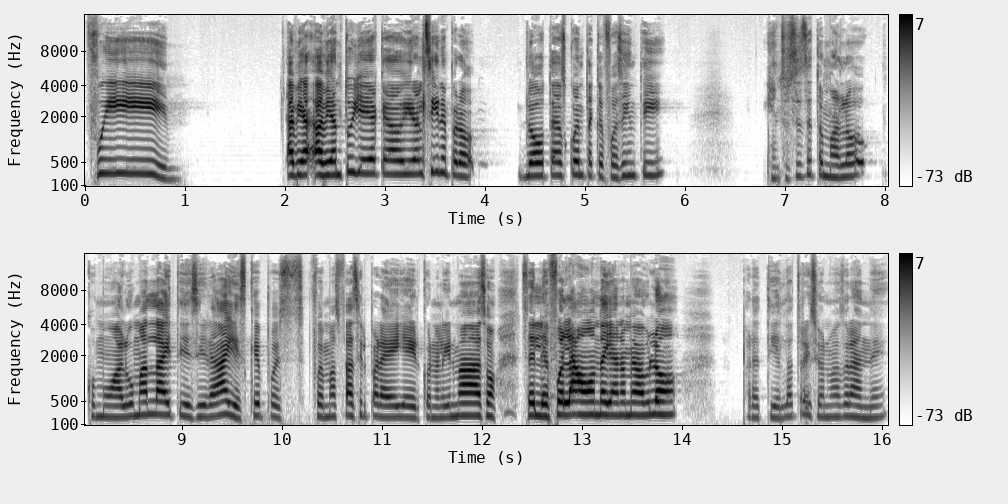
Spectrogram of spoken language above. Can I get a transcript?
fui... Había, habían tú y ella quedado de ir al cine, pero luego te das cuenta que fue sin ti. Y entonces de tomarlo como algo más light y decir, ay, es que pues fue más fácil para ella ir con alguien más o se le fue la onda, ya no me habló. Para ti es la traición más grande.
